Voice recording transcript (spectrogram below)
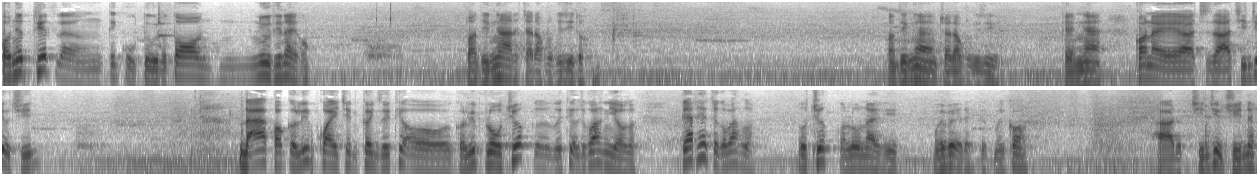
Có nhất thiết là cái củ từ nó to như thế này không? Toàn tiếng nga thì chả đọc được cái gì đâu còn tiếng nga, em chả đọc được cái gì. Kèn nga. Con này à, giá 9 triệu 9 đã có clip quay trên kênh giới thiệu, clip lô trước ờ, giới thiệu cho các bác nhiều rồi. Test hết cho các bác rồi. Lô trước, còn lô này thì mới về đây, được mấy con. À được 9 triệu 9 đây.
